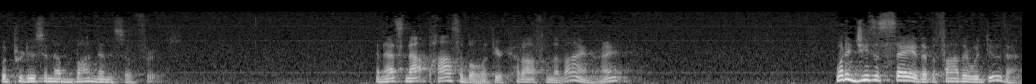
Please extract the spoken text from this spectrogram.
would produce an abundance of fruit. And that's not possible if you're cut off from the vine, right? What did Jesus say that the Father would do then?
